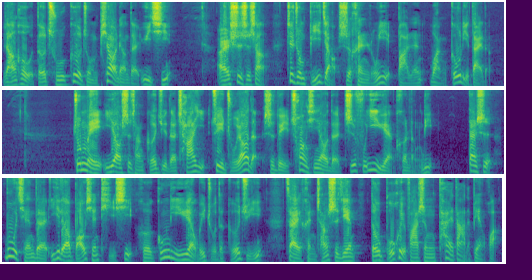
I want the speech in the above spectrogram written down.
然后得出各种漂亮的预期，而事实上。这种比较是很容易把人往沟里带的。中美医药市场格局的差异，最主要的是对创新药的支付意愿和能力。但是，目前的医疗保险体系和公立医院为主的格局，在很长时间都不会发生太大的变化。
